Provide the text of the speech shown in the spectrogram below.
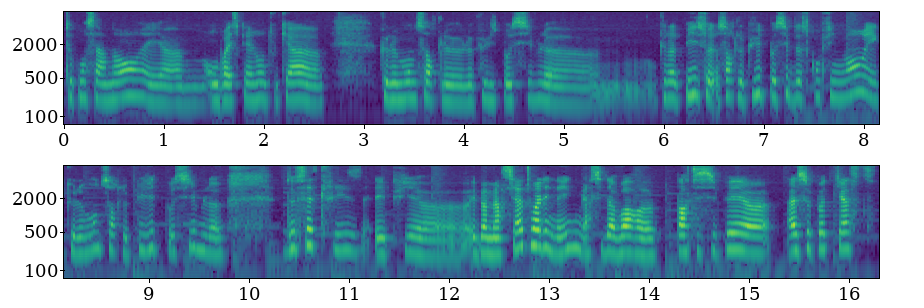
te concernant et euh, on va espérer en tout cas que le monde sorte le, le plus vite possible, euh, que notre pays sorte le plus vite possible de ce confinement et que le monde sorte le plus vite possible de cette crise. Et puis, euh, et ben merci à toi, Lénaïne, merci d'avoir euh, participé à ce podcast.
